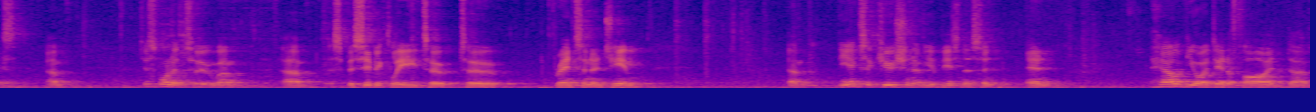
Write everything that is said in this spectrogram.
Thanks. Um, just wanted to, um, um, specifically to, to Brenton and Jim, um, the execution of your business and, and how have you identified um,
